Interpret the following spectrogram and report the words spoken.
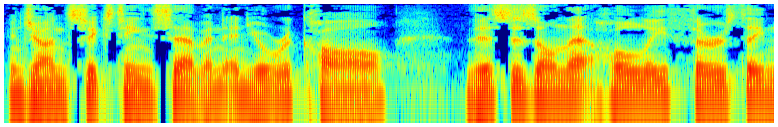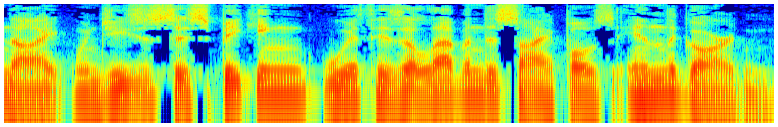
In John 16, 7, and you'll recall, this is on that holy Thursday night when Jesus is speaking with his eleven disciples in the garden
